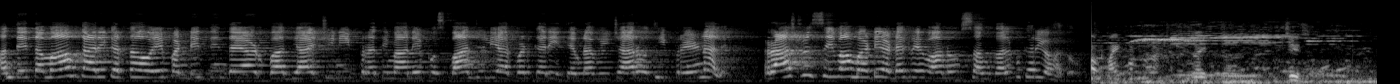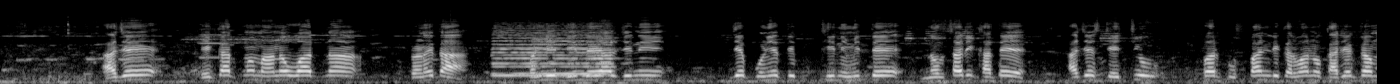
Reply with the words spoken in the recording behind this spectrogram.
અંતે તમામ કાર્યકર્તાઓએ પંડિત દીનદયાળ ઉપાધ્યાયજીની પ્રતિમાને પુષ્પાંજલિ અર્પણ કરી તેમના વિચારોથી પ્રેરણા લઈ રાષ્ટ્ર સેવા માટે અડગ રહેવાનો સંકલ્પ કર્યો હતો. આજે એકાત્મ માનવવાદના પ્રણેતા પંડિત દીનદયાળજીની જે પુણ્યતિથિ નિમિત્તે નવસારી ખાતે આજે સ્ટેચ્યુ પર પુષ્પાંજલિ કરવાનો કાર્યક્રમ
